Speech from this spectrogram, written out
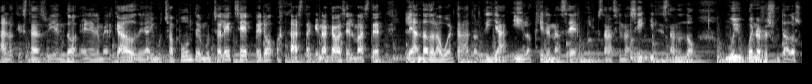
a lo que estás viendo en el mercado, donde hay mucho apunte, mucha leche, pero hasta que no acabas el máster le han dado la vuelta a la tortilla y lo quieren hacer y lo están haciendo así y les están dando muy buenos resultados.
